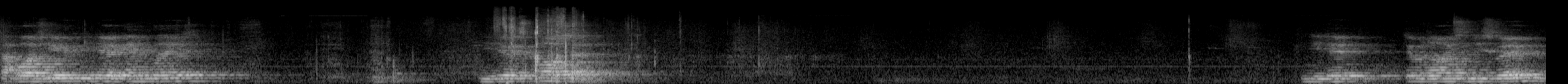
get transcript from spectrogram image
That was you. Can you do it again, please? Can you do it closer? Can you do, do a noise in this room?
